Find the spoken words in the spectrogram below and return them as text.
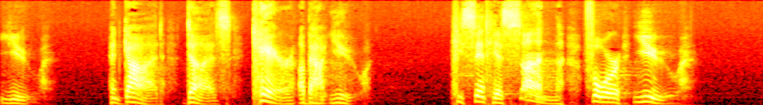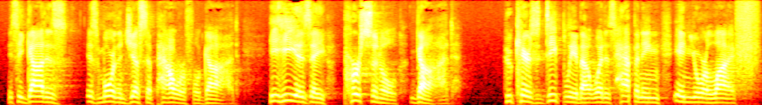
you. And God does care about you. He sent his son for you. You see, God is, is more than just a powerful God, he, he is a personal God who cares deeply about what is happening in your life.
